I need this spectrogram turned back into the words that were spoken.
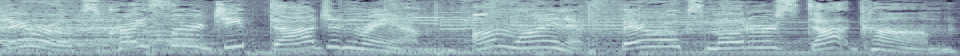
Fair Oaks Chrysler, Jeep, Dodge, and Ram. Online at fairoaksmotors.com.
